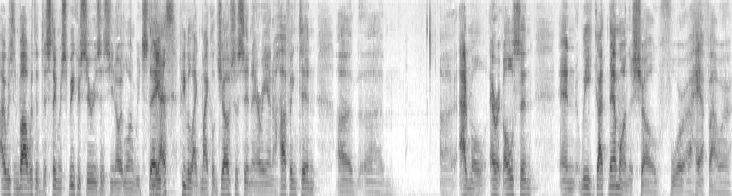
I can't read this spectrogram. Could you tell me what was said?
I was involved with the Distinguished Speaker Series, as you know, at Long Beach State. Yes. People like Michael Josephson, Arianna Huffington, uh, um, uh, Admiral Eric Olson, and we got them on the show for a half-hour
